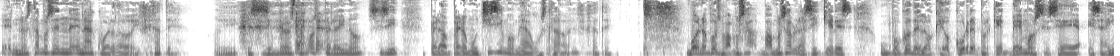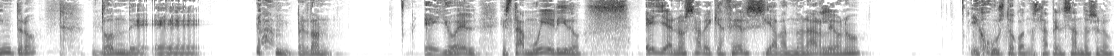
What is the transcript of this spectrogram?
eh, no estamos en, en acuerdo hoy, fíjate. Hoy casi siempre lo estamos, pero hoy no. Sí, sí. Pero, pero muchísimo me ha gustado, eh, fíjate. Bueno, pues vamos a, vamos a hablar, si quieres, un poco de lo que ocurre, porque vemos ese, esa intro donde eh, perdón, eh, Joel está muy herido, ella no sabe qué hacer, si abandonarle o no, y justo cuando está pensándoselo,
